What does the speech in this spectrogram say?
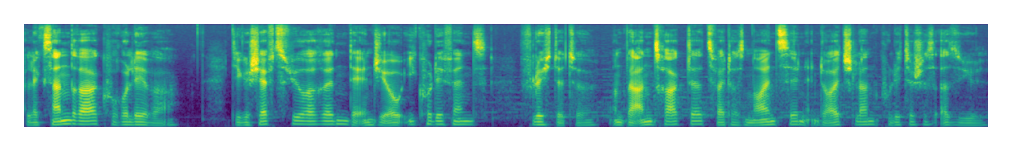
Alexandra Korolewa, die Geschäftsführerin der NGO Ecodefense, flüchtete und beantragte 2019 in Deutschland politisches Asyl.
